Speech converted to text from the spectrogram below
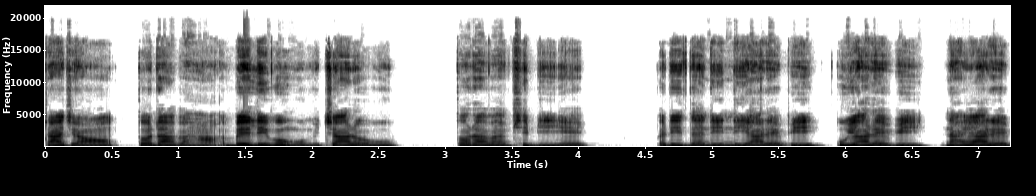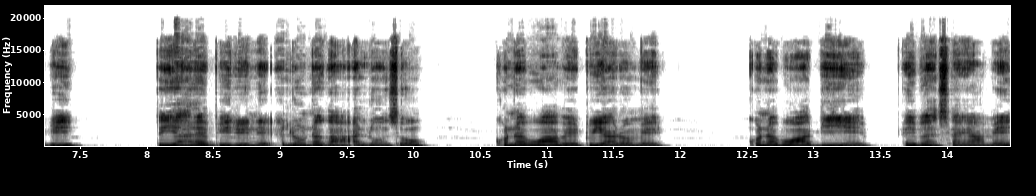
ဒါကြောင့်သောတာပန်ဟာအပယ်လေးပုံကိုမကြတော့ဘူးသောတာပန်ဖြစ်ပြီးရင်ပရိသန္တိနေရတဲ့ပြီဥရတဲ့ပြီနာရတဲ့ပြီသိရတဲ့ပြီတွေနဲ့အလွန်တကာအလွန်ဆုံးခုနှစ်ဘဝပဲတွေ့ရတော့မယ်ခုနှစ်ဘဝပြီးရင်နိဗ္ဗာန်ဆံရမယ်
